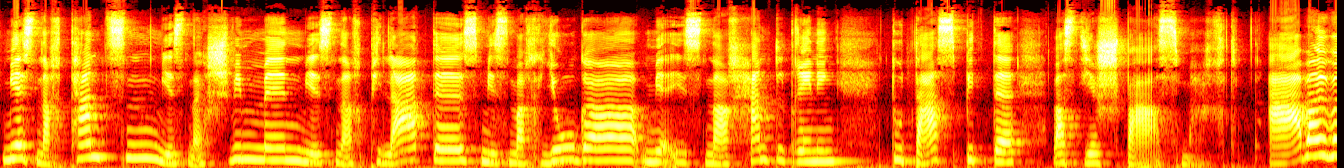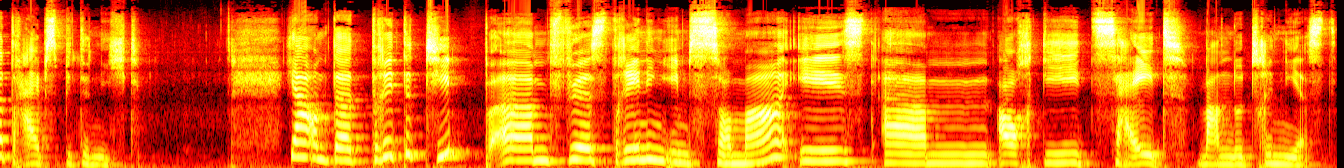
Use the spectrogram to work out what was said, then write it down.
Mir ist nach Tanzen, mir ist nach Schwimmen, mir ist nach Pilates, mir ist nach Yoga, mir ist nach Handeltraining. Tu das bitte, was dir Spaß macht. Aber übertreib's bitte nicht. Ja, und der dritte Tipp ähm, fürs Training im Sommer ist ähm, auch die Zeit, wann du trainierst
